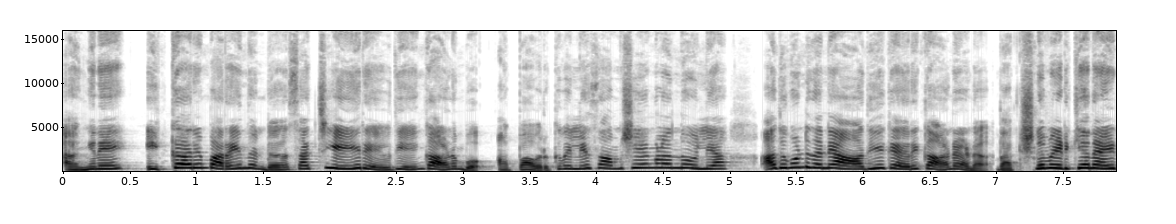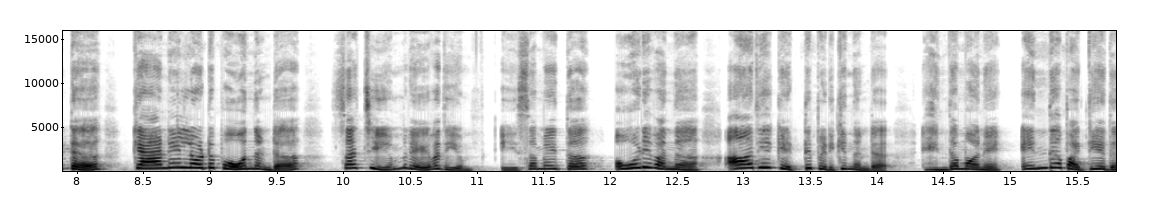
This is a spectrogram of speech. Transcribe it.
അങ്ങനെ ഇക്കാര്യം പറയുന്നുണ്ട് സച്ചിയെയും രേവതിയെയും കാണുമ്പോൾ. അപ്പൊ അവർക്ക് വലിയ സംശയങ്ങളൊന്നുമില്ല. അതുകൊണ്ട് തന്നെ ആദ്യം കയറി കാണുകയാണ്. ഭക്ഷണം മേടിക്കാനായിട്ട് ക്യാന്റീനിലോട്ട് പോകുന്നുണ്ട്. സച്ചിയും രേവതിയും ഈ സമയത്ത് ഓടി വന്ന് ആദ്യം കെട്ടിപ്പിടിക്കുന്നുണ്ട്. എന്താ മോനെ എന്താ പറ്റിയത്?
